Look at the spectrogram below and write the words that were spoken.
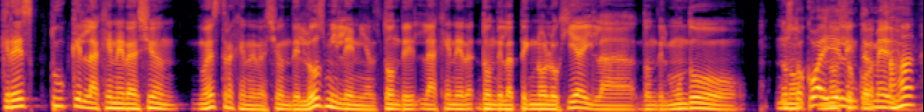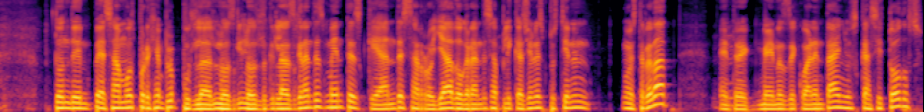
¿crees tú que la generación, nuestra generación de los millennials, donde la genera, donde la tecnología y la, donde el mundo Nos tocó ahí el tocó- intermedio. Ajá. Donde empezamos, por ejemplo, pues la- los- los- las grandes mentes que han desarrollado grandes aplicaciones, pues tienen nuestra edad, entre menos de 40 años, casi todos.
